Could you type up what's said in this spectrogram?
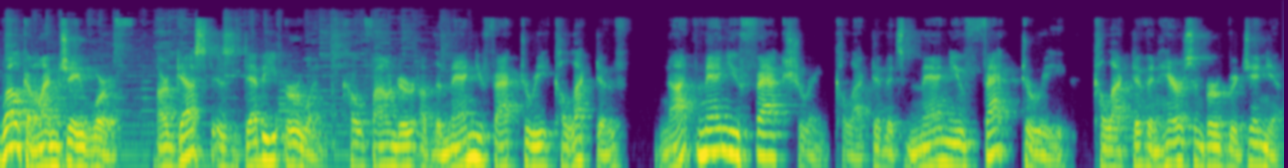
Welcome, I'm Jay Worth. Our guest is Debbie Irwin, co founder of the Manufactory Collective, not Manufacturing Collective, it's Manufactory Collective in Harrisonburg, Virginia.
